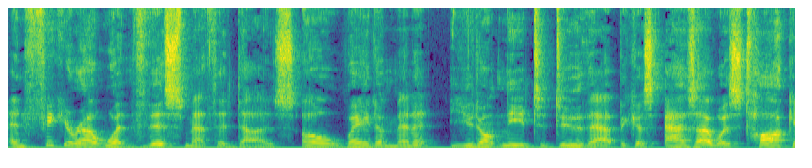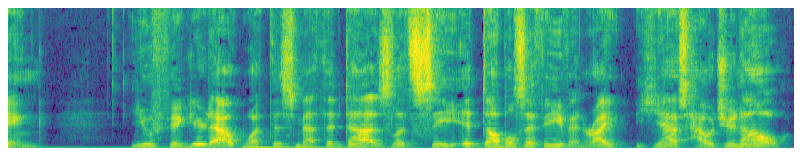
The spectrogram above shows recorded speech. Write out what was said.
and figure out what this method does. Oh, wait a minute, you don't need to do that because as I was talking, you figured out what this method does. Let's see, it doubles if even, right? Yes, how'd you know?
